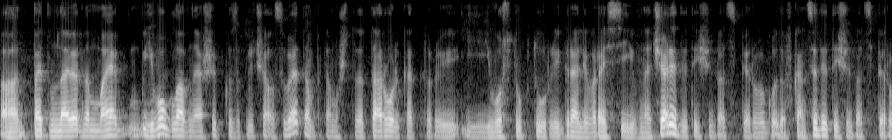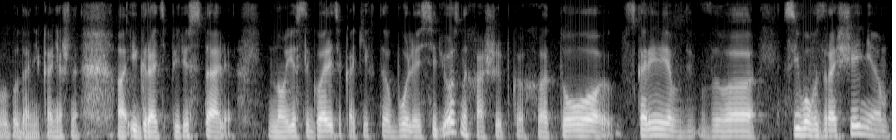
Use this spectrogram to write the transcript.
А, поэтому, наверное, моя, его главная ошибка заключалась в этом, потому что та роль, которую и его структуры играли в России в начале 2021 года, в конце 2021 года, они, конечно, а, играть перестали. Но если говорить о каких-то более серьезных ошибках, а, то скорее в, в, с его возвращением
